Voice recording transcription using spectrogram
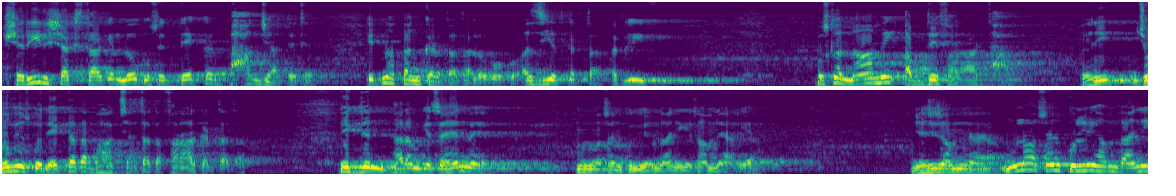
شریر شخص تھا کہ لوگ اسے دیکھ کر بھاگ جاتے تھے۔ اتنا تنگ کرتا تھا لوگوں کو، اذیت کرتا، تکلیف۔ اس کا نام ہی عبد فرار تھا۔ یعنی جو بھی اس کو دیکھتا تھا، بھاگ جاتا تھا، فرار کرتا تھا۔ ایک دن حرم کے صحن میں ملا حسین کلی ہمدانی کے سامنے آ گیا۔ جیسے سامنے آیا۔ ملا حسین کلی ہمدانی،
